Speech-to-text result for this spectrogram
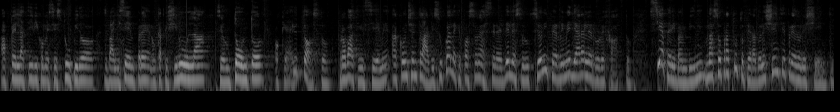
appellativi come sei stupido, sbagli sempre, non capisci nulla, sei un tonto, ok? Piuttosto provate insieme a concentrarvi su quelle che possono essere delle soluzioni per rimediare all'errore fatto, sia per i bambini ma soprattutto per adolescenti e preadolescenti.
